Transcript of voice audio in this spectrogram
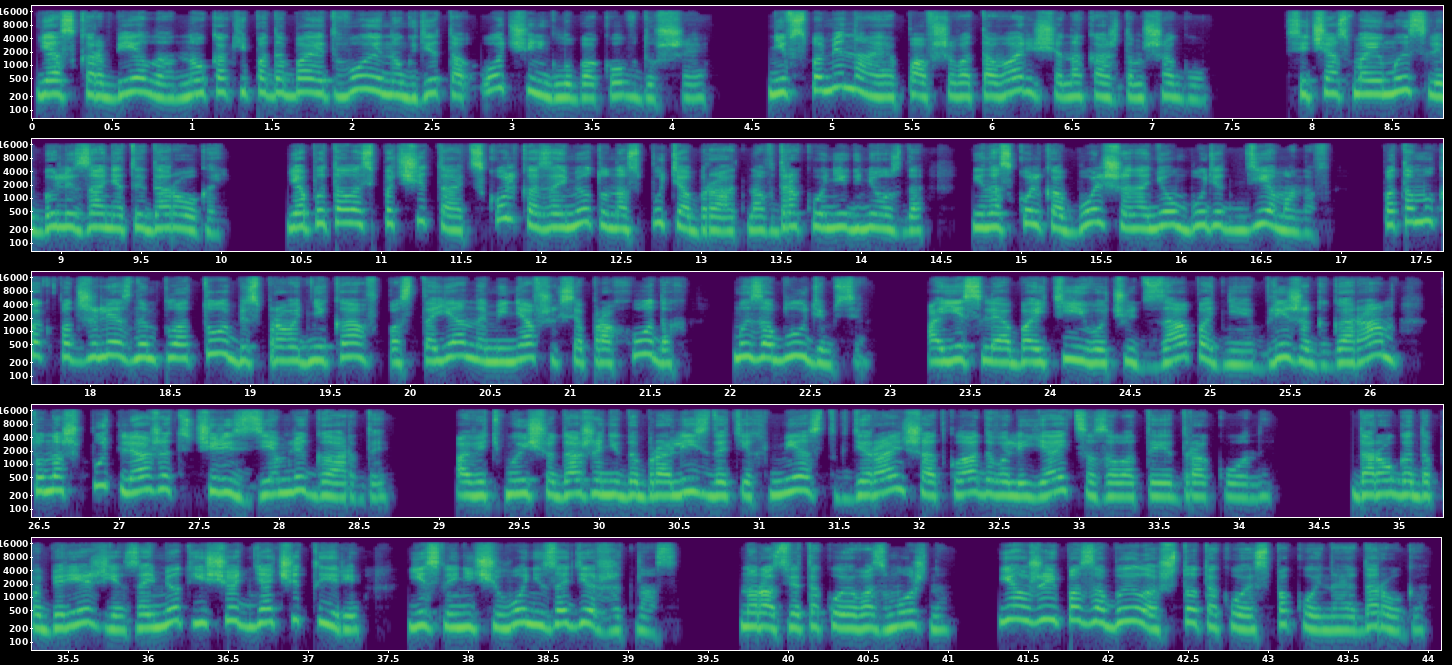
Я скорбела, но, как и подобает воину, где-то очень глубоко в душе, не вспоминая павшего товарища на каждом шагу. Сейчас мои мысли были заняты дорогой. Я пыталась подсчитать, сколько займет у нас путь обратно в драконьи гнезда и насколько больше на нем будет демонов, потому как под железным плато без проводника в постоянно менявшихся проходах мы заблудимся. А если обойти его чуть западнее, ближе к горам, то наш путь ляжет через земли Гарды. А ведь мы еще даже не добрались до тех мест, где раньше откладывали яйца золотые драконы. Дорога до побережья займет еще дня четыре, если ничего не задержит нас. Но разве такое возможно? Я уже и позабыла, что такое спокойная дорога.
